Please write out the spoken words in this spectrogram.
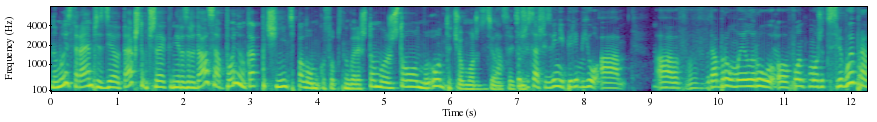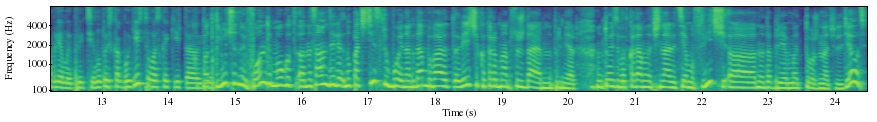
но мы стараемся сделать так, чтобы человек не разрыдался, а понял, как починить поломку, собственно говоря, что может, что он, он-то что может сделать да. с этим. Слушай, Саша, извини, перебью, а а в Добро Mail.ru фонд может с любой проблемой прийти? Ну, то есть, как бы есть у вас какие-то... Подключенные фонды могут, э, на самом деле, ну, почти с любой. Иногда бывают вещи, которые мы обсуждаем, например. Ну, то есть, вот когда мы начинали тему Switch э, на Добре, мы тоже начали делать.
